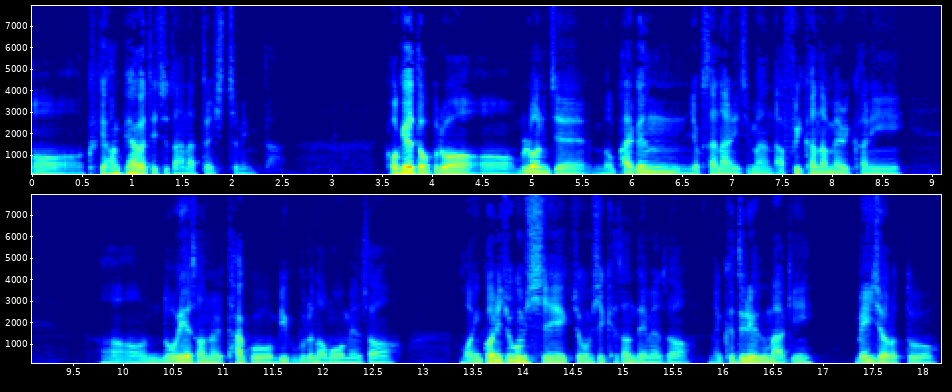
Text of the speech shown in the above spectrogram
뭐 크게 황폐화가 되지도 않았던 시점입니다. 거기에 더불어 어, 물론 이제 뭐 밝은 역사는 아니지만 African American이 어, 노예선을 타고 미국으로 넘어오면서 뭐 인권이 조금씩 조금씩 개선되면서 그들의 음악이 메이저로 또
